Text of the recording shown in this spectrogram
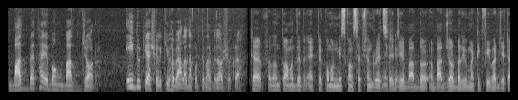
বাত ব্যথা এবং বাদ জ্বর। এই দুটি আসলে কীভাবে আলাদা করতে পারবে দর্শকরা? এটা সাধারণত আমাদের একটা কমন মিসকনসেপশন রয়েছে যে বাত জ্বর বা রিউমাটিক ফিভার যেটা।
